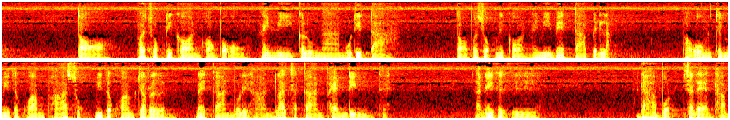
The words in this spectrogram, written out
ธ ต่อพระศกนิกรของพระองค์ ให้มีกรุณามุติตา ต่อพระศกนิกรให้มีเมตตาเป็นหลัก พระองค์จะมีแต่ความผาสุกมีแต่ความเจริญในการบริหารราชการแผ่นดิน อันนี้ก็คือดาบทแสดงธรรม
